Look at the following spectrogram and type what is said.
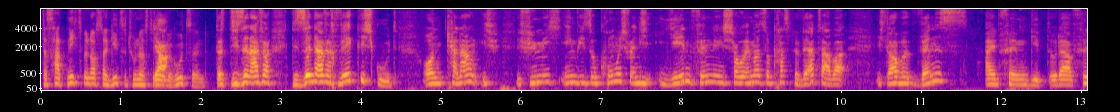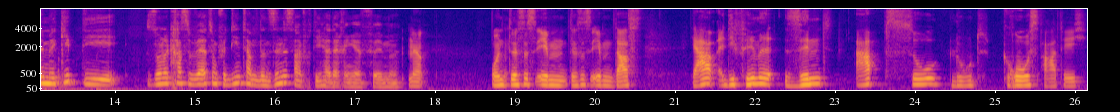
das hat nichts mit Nostalgie zu tun, dass die ja, Filme gut sind. Das, die sind einfach, die sind einfach wirklich gut. Und keine Ahnung, ich, ich fühle mich irgendwie so komisch, wenn ich jeden Film, den ich schaue, immer so krass bewerte. Aber ich glaube, wenn es einen Film gibt oder Filme gibt, die so eine krasse Bewertung verdient haben, dann sind es einfach die Herr der Ringe-Filme. Ja. Und das ist eben, das ist eben das. Ja, die Filme sind absolut großartig.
